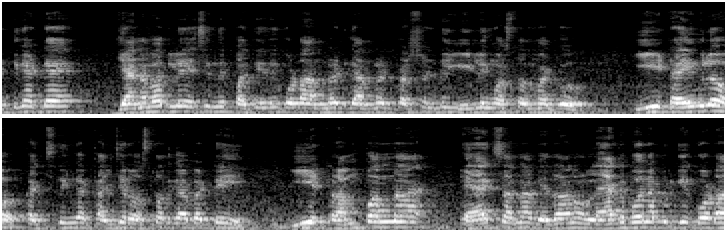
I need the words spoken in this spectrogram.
ఎందుకంటే జనవరిలో వేసింది ప్రతిదీ కూడా హండ్రెడ్కి హండ్రెడ్ పర్సెంట్ ఈల్డింగ్ వస్తుంది మాకు. ఈ టైంలో ఖచ్చితంగా కల్చర్ వస్తుంది కాబట్టి ఈ ట్రంప్ అన్న ట్యాక్స్ అన్న విధానం లేకపోయినప్పటికీ కూడా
